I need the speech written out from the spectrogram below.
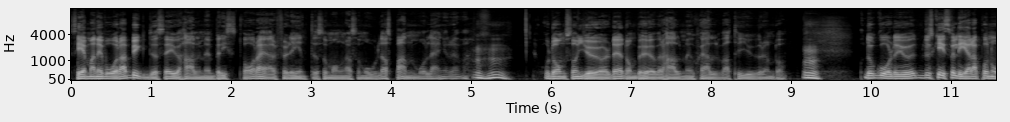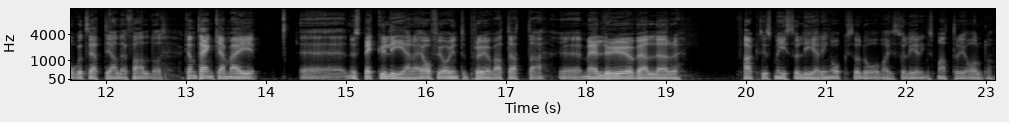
Ser man i våra bygder så är ju halm en bristvara här. För det är inte så många som odlar spannmål längre. Va? Och de som gör det, de behöver halmen själva till djuren då. Då går det ju, du ska isolera på något sätt i alla fall då. Jag kan tänka mig eh, nu spekulerar jag för jag har ju inte prövat detta eh, med löv eller faktiskt med isolering också då, va? isoleringsmaterial då.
